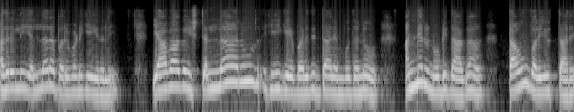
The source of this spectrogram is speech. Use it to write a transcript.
ಅದರಲ್ಲಿ ಎಲ್ಲರ ಬರವಣಿಗೆ ಇರಲಿ. ಯಾವಾಗ ಇಷ್ಟೆಲ್ಲರೂ ಹೀಗೆ ಬರೆದಿದ್ದಾರೆಂಬುದನ್ನು ಅನ್ಯರು ನೋಡಿದಾಗ ತಾವು ಬರೆಯುತ್ತಾರೆ.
